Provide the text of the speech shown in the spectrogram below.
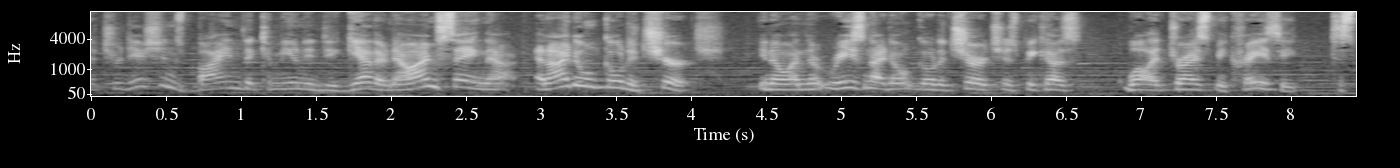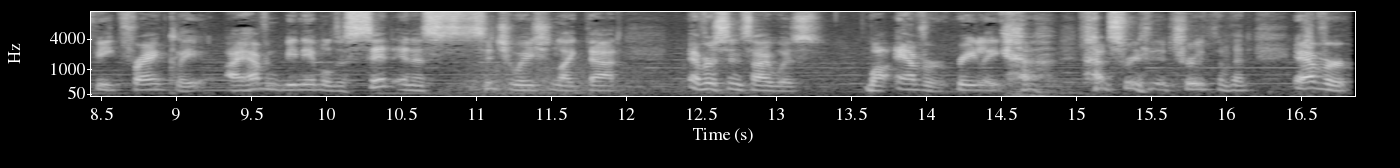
the traditions bind the community together. Now, I'm saying that, and I don't go to church, you know, and the reason I don't go to church is because, well, it drives me crazy, to speak frankly. I haven't been able to sit in a situation like that ever since I was, well, ever, really. that's really the truth of it, ever.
